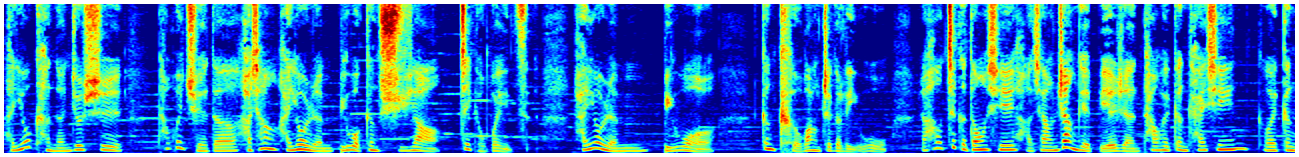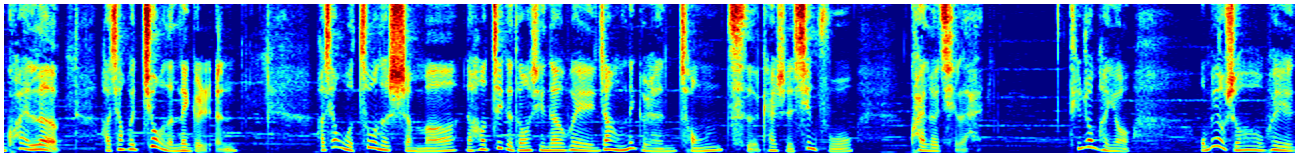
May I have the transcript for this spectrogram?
很有可能就是他会觉得好像还有人比我更需要这个位置，还有人比我更渴望这个礼物，然后这个东西好像让给别人，他会更开心，会更快乐，好像会救了那个人，好像我做了什么，然后这个东西呢会让那个人从此开始幸福快乐起来。听众朋友。我们有时候会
